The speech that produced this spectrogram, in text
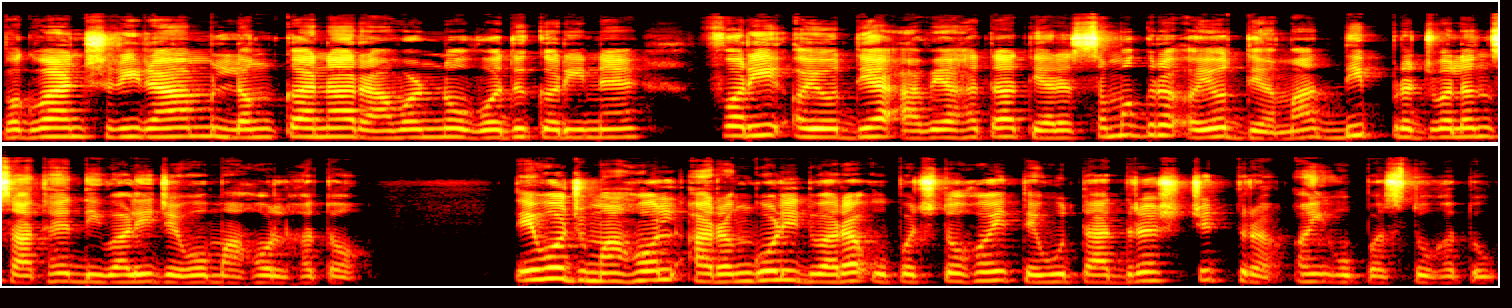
ભગવાન શ્રીરામ લંકાના રાવણનો વધ કરીને ફરી અયોધ્યા આવ્યા હતા ત્યારે સમગ્ર અયોધ્યામાં દીપ પ્રજ્વલન સાથે દિવાળી જેવો માહોલ હતો. તેવો જ માહોલ આ રંગોળી દ્વારા ઉપજતો હોય તેવું તાદ્રશ ચિત્ર અહીં ઉપજતું હતું.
